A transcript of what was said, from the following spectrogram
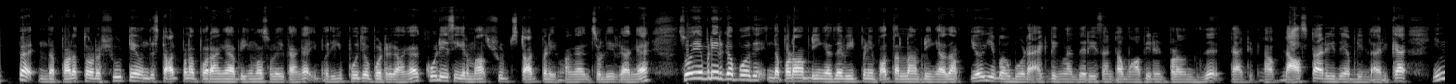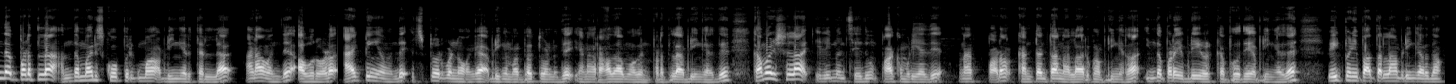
இப்போ இந்த படத்தோட ஷூட்டே வந்து ஸ்டார்ட் பண்ண போகிறாங்க அப்படிங்கிற மாதிரி சொல்லியிருக்காங்க. இப்போதைக்கு பூஜை போட்டிருக்காங்க. கூடிய சீக்கிரமாக ஷூட் ஸ்டார்ட் பண்ணிடுவாங்கன்னு சொல்லியிருக்காங்க. ஸோ எப்படி இருக்க போகுது? இந்த படம் அப்படிங்கிறத வெயிட் பண்ணி பார்த்தரலாம் அப்படிங்கிறதான். யோகி பாபுவோட ஆக்டிங்கில் வந்து ரீசெண்டாக மாபீரன் படம் வந்தது. தேட்டிலாம் பிளாஸ்டாக இருக்குது அப்படின்லாம் இருக்க. இந்த படத்தில் அந்த மாதிரி ஸ்கோப் இருக்குமா அப்படிங்கிறது தெரியல. ஆனால் வந்து அவரோட ஆக்டிங்கை வந்து எக்ஸ்ப்ளோர் பண்ணுவாங்க அப்படிங்கிற மாதிரி தான் தோணுது. ஏன்னா ராதாமோகன் படத்தில் அப்படிங்கிறது கமர்ஷியலாக எலிமெண்ட்ஸ் எதுவும் பார்க்க முடியாது. ஆனால் படம் கண்டென்ட்டாக நல்லாயிருக்கும் அப்படிங்கிறதான். இந்த படம் எப்படி இருக்க போகுது அப்படிங்கிறத வெயிட் பண்ணி பார்த்துடலாம் அப்படிங்கிறதான்.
